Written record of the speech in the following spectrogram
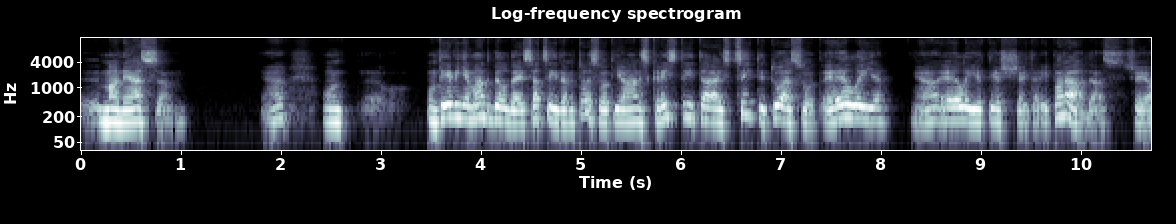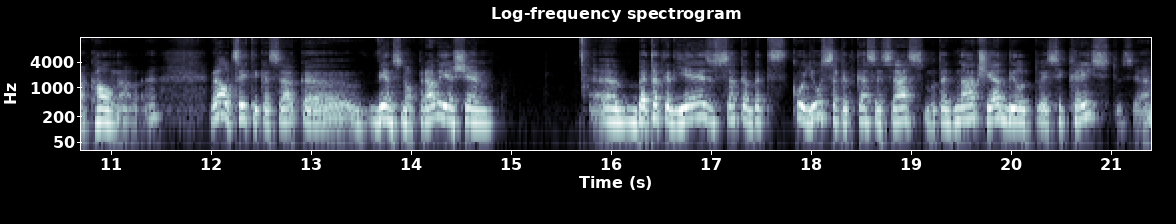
mani esam. Ja? Un Un tie viņam atbildēja sacīdami, tu esot Jānis Kristītājs, citi tu esot Ēlija, ja, Ēlija tieši šeit arī parādās šajā kalnā, vai? Vēl citi, kas saka, viens no praviešiem, eh, bet tad, kad Jēzus saka, ko jūs sakat, kas es esmu, tad nāk šī atbilde, tu esi Kristus, ja?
